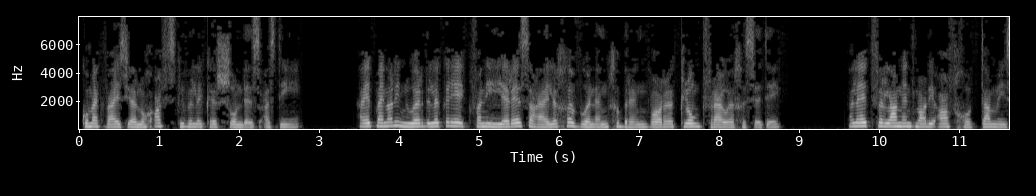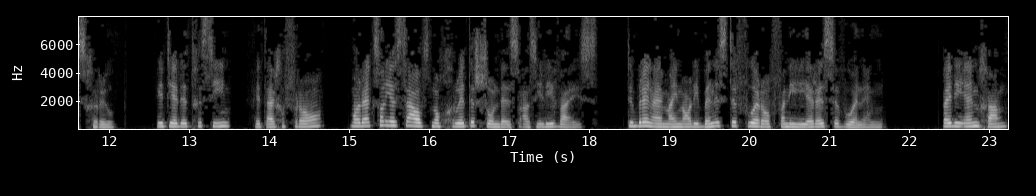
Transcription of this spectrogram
kom ik wijs jou nog afschuwelijker sondes als die. Hij het mij naar die noordelijke hek van die Heere sy heilige woning gebring waar een klomp vrouwen gesit het. Hulle het verlangend naar die afgod Tamis geroep. Het jy dit gezien? Het hy gevra? Maar ik zal jezelf nog groter sondes als jullie wijs. Toe breng hy mij naar die binnenste voorhof van die Heere sy woning. Bij die ingang,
